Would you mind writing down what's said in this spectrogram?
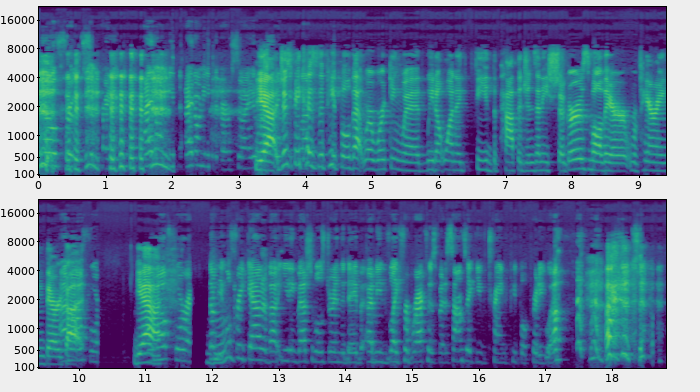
no fruit. Right. I don't eat. I don't either. So I yeah, just because the people that we're working with, we don't want to feed the pathogens any sugars while they're repairing their I'm gut. Yeah. I'm all for it. Some mm-hmm. people freak out about eating vegetables during the day, but I mean, like for breakfast. But it sounds like you've trained people pretty well.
